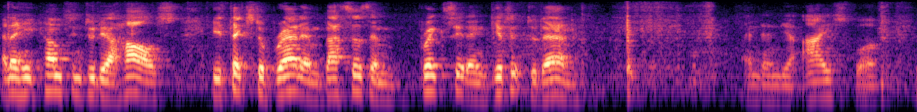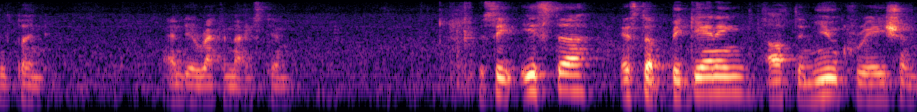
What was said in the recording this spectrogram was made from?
And then he comes into their house, he takes the bread and blesses and breaks it and gives it to them. And then their eyes were opened and they recognized him. You see, Easter is the beginning of the new creation.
